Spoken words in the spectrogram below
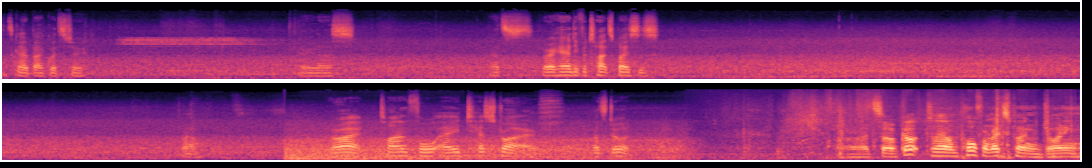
Let's go backwards too. Very nice. That's very handy for tight spaces. Wow. All right, time for a test drive. Let's do it. All right, so I've got um, Paul from Xpeng joining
